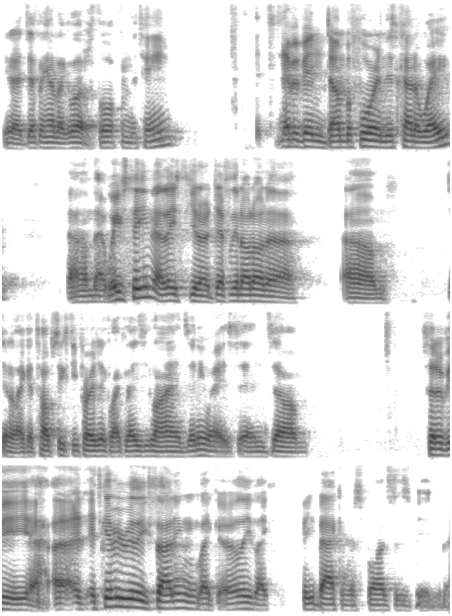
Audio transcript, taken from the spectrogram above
you know, definitely had like a lot of thought from the team. It's never been done before in this kind of way um, that we've seen. At least, you know, definitely not on a, um, you know, like a top sixty project like Lazy Lions, anyways. And um, so it'll be, yeah, uh, it's gonna be really exciting. Like early, like feedback and response has been, you know,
